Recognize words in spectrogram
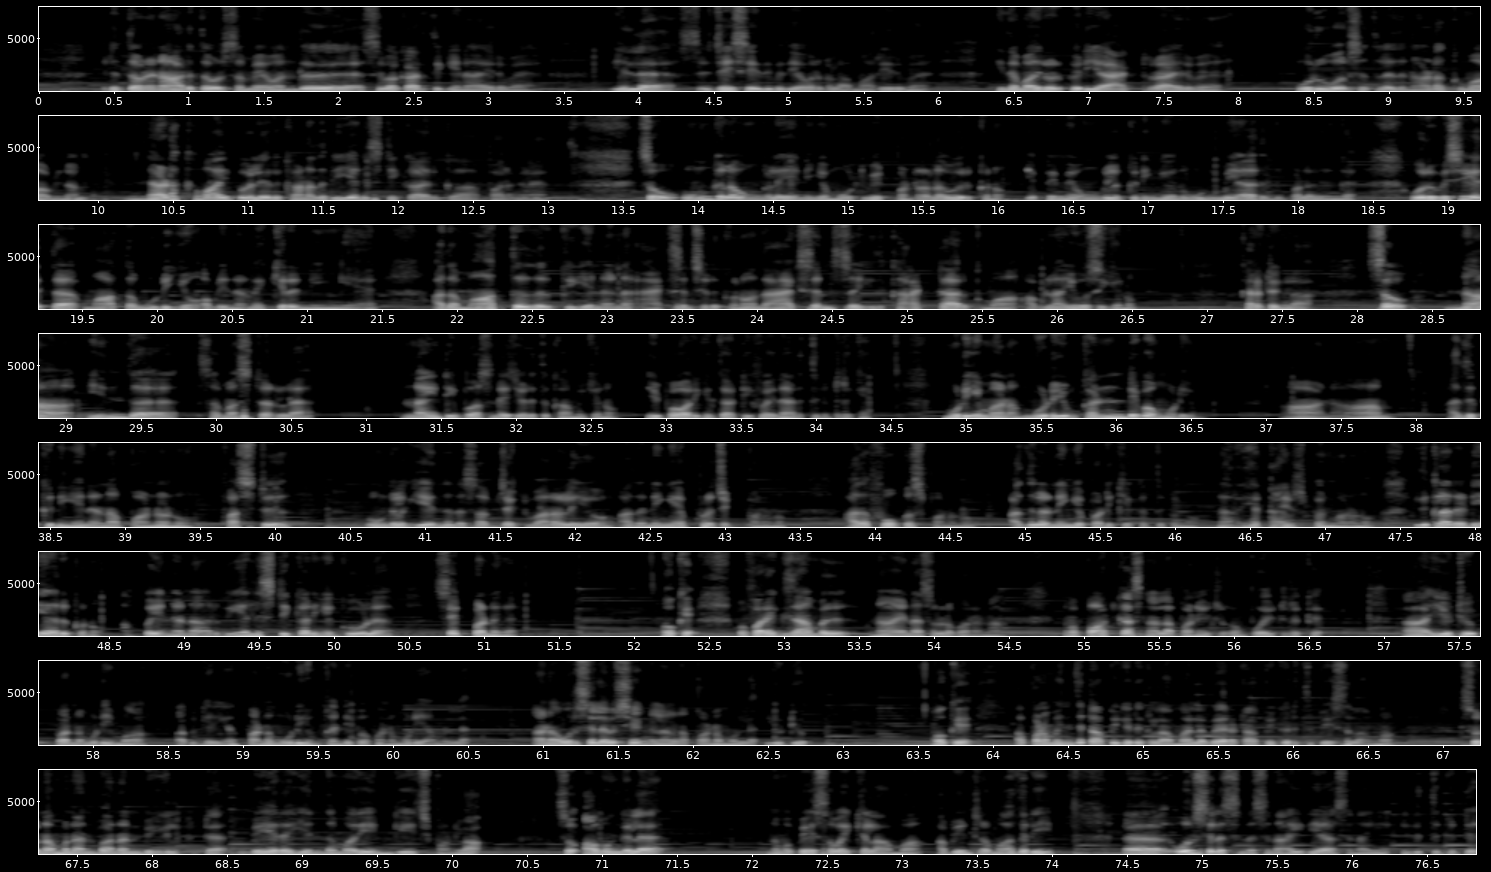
எடுத்தவொடனே நான் அடுத்த வருஷமே வந்து சிவகார்த்திகேயன் ஆயிடுவேன் இல்லை விஜய் சேதுபதி அவர்களாக மாறிடுவேன். இந்த மாதிரி ஒரு பெரிய ஆக்டர் ஆயிடுவேன் ஒரு வருஷத்தில் இது நடக்குமா அப்படின்னா நடக்க வாய்ப்புகள் இருக்குது ஆனால் அது ரியலிஸ்டிக்காக இருக்கா பாருங்களேன். ஸோ உங்களை உங்களையே நீங்கள் மோட்டிவேட் பண்ணுற அளவு இருக்கணும். எப்பயுமே உங்களுக்கு நீங்கள் வந்து உண்மையாக இருந்து பழகுங்க. ஒரு விஷயத்தை மாற்ற முடியும் அப்படின்னு நினைக்கிற நீங்கள் அதை மாற்றுறதுக்கு என்னென்ன ஆக்ஷன்ஸ் எடுக்கணும் அந்த ஆக்ஷன்ஸு இது கரெக்டாக இருக்குமா அப்படிலாம் யோசிக்கணும். கரெக்டுங்களா ஸோ நான் இந்த செமஸ்டரில் நைன்ட்டி பர்சன்டேஜ் எடுத்து காமிக்கணும். இப்போ வரைக்கும் தேர்ட்டி ஃபைவ் தான் எடுத்துக்கிட்டு இருக்கேன். முடியுமானா முடியும். கண்டிப்பாக முடியும். ஆனால் அதுக்கு நீங்கள் என்னென்ன பண்ணணும்? ஃபஸ்ட்டு உங்களுக்கு எந்தெந்த சப்ஜெக்ட் வரலையோ அதை நீங்கள் ப்ரொஜெக்ட் பண்ணணும். அதை ஃபோக்கஸ் பண்ணணும். அதில் நீங்கள் படிக்க கற்றுக்கணும் நிறைய டைம் ஸ்பெண்ட் பண்ணணும். இதுக்கெல்லாம் ரெடியாக இருக்கணும். அப்போ என்னென்னா ரியலிஸ்டிக்காக நீங்கள் கோலை செட் பண்ணுங்கள் ஓகே இப்போ ஃபார் எக்ஸாம்பிள் நான் என்ன சொல்ல போகிறேன்னா நம்ம பாட்காஸ்ட் நல்லா பண்ணிகிட்ருக்கோம் போயிட்டுருக்கு. யூடியூப் பண்ண முடியுமா? அப்படிங்கிறீங்க. பண்ண முடியும். கண்டிப்பாக பண்ண முடியாமல் இல்லை ஆனால் ஒரு சில விஷயங்கள்லாம் பண்ண முடியல. யூடியூப் ஓகே அப்போ நம்ம இந்த டாபிக் எடுக்கலாமா? இல்லை வேறு டாபிக் எடுத்து பேசலாமா? ஸோ நம்ம நண்பா நண்பிகள்கிட்ட வேறு எந்த மாதிரி என்கேஜ் பண்ணலாம்? ஸோ அவங்கள நம்ம பேச வைக்கலாமா? அப்படின்ற மாதிரி ஒரு சில சின்ன சின்ன ஐடியாஸை நான் எடுத்துக்கிட்டு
